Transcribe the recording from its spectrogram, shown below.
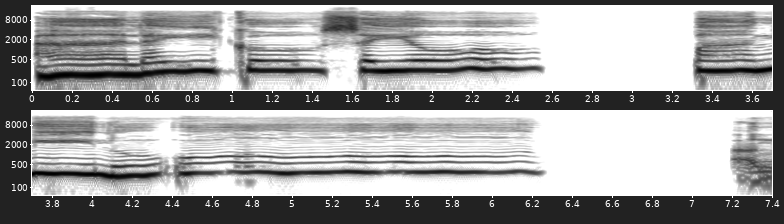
Alay ko sa'yo, Panginoon, ang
